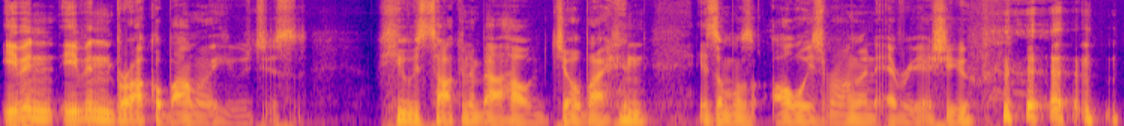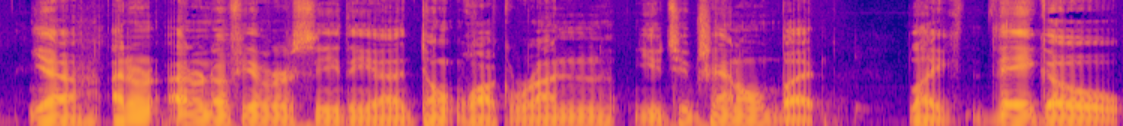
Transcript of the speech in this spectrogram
Even even Barack Obama, he was just he was talking about how Joe Biden is almost always wrong on every issue. Yeah, I don't. I don't know if you ever see the uh, "Don't Walk Run" YouTube channel, but like they go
